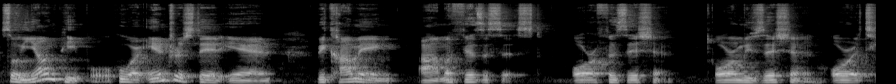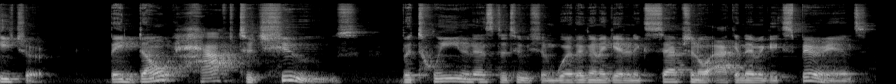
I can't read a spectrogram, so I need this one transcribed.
So, young people who are interested in becoming um, a physicist or a physician or a musician or a teacher, they don't have to choose between an institution where they're going to get an exceptional academic experience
